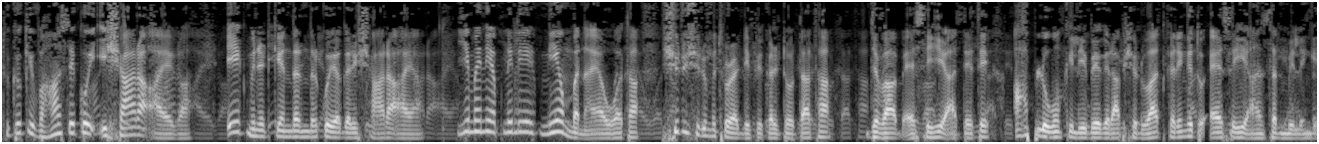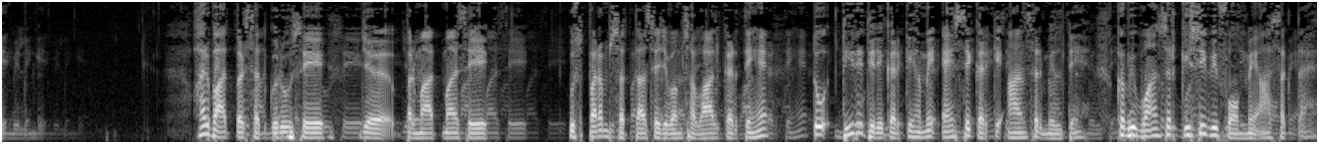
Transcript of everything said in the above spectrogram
तो क्योंकि वहाँ से कोई इशारा आएगा। एक मिनट के अंदर अंदर कोई अगर इशारा आया। ये मैंने अपने लिए एक नियम बनाया हुआ था। शुरू शुरू में थोड़ा डिफ़िकल्ट होता था। जवाब ऐसे ही आते थे। आप लोगों के लिए भी अगर आप शुरुआत करेंगे तो ऐसे ही आंसर मिलेंगे। हर बात पर सदगुरु से परमात्मा से, उस परम सत्ता से जब हम सवाल करते हैं तो धीरे धीरे करके हमें ऐसे करके आंसर मिलते हैं। कभी वो आंसर किसी भी फॉर्म में आ सकता है।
